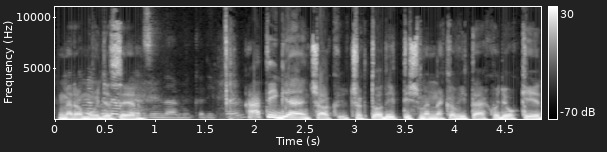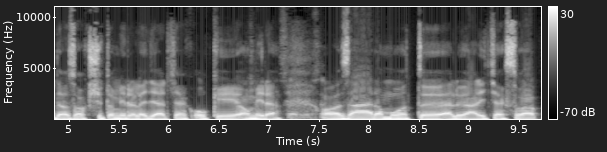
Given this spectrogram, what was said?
Mert amúgy Nem azért... működik, nem? Hát igen, csak, csak tudod, itt is mennek a viták, hogy oké, okay, de az aksit, amire legyártják, oké, okay, amire az áramot előállítják, szóval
